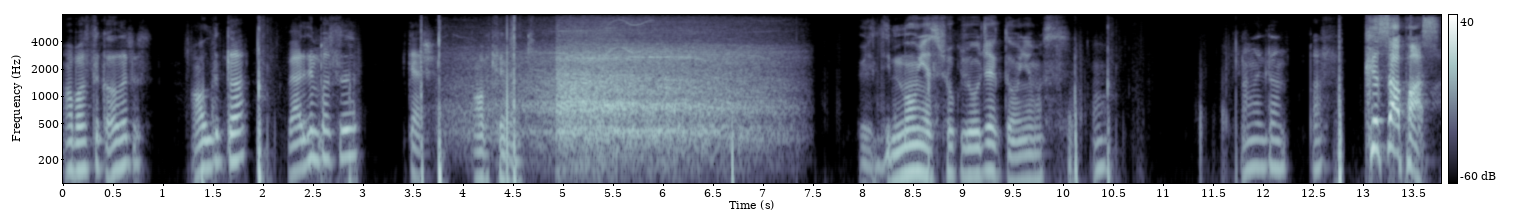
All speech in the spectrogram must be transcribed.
Aa bastık alırız. Aldık da verdim pası. Biter. Abi bitiremedik. Böyle dibime oynayası çok güzel olacak da. Lan lan pas. Kısa pas.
